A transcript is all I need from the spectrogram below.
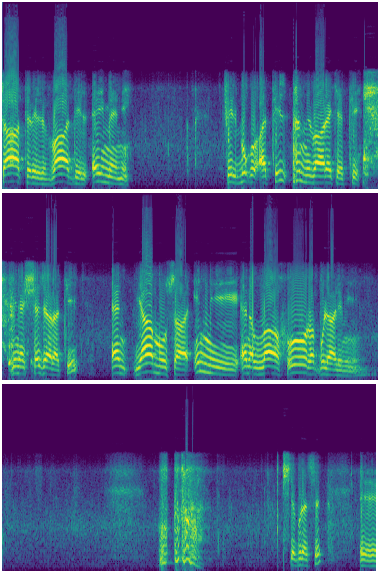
şatiril vadil eymeni fil buqatil mübareketi mineşşecereti en ya Musa inni enallahu rabbul alemin işte burası e,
